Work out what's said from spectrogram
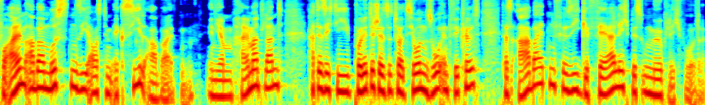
Vor allem aber mussten sie aus dem Exil arbeiten. In ihrem Heimatland hatte sich die politische Situation so entwickelt, dass Arbeiten für sie gefährlich bis unmöglich wurde.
